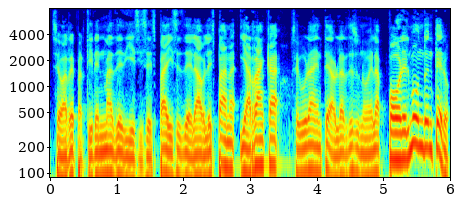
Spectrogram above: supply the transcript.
se va a repartir en más de 16 países del habla hispana y arranca seguramente a hablar de su novela por el mundo entero.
